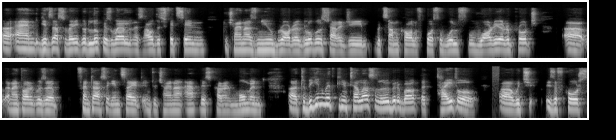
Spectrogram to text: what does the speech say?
uh, and gives us a very good look as well as how this fits in to China's new broader global strategy, with some call, of course, the wolf warrior approach. and I thought it was a fantastic insight into China at this current moment. Uh, to begin with, can you tell us a little bit about the title, uh, which is, of course,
